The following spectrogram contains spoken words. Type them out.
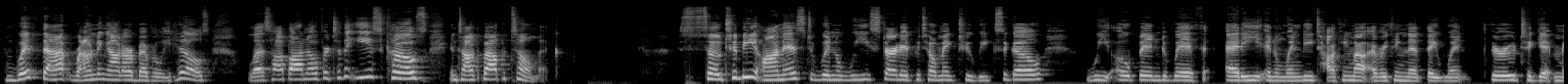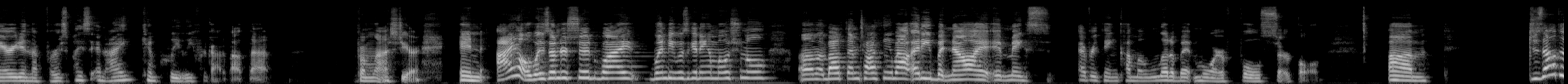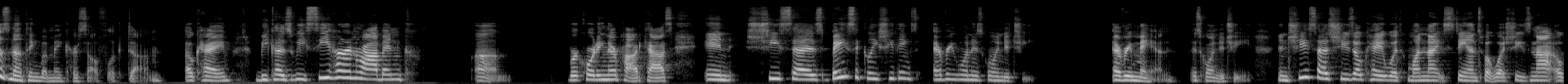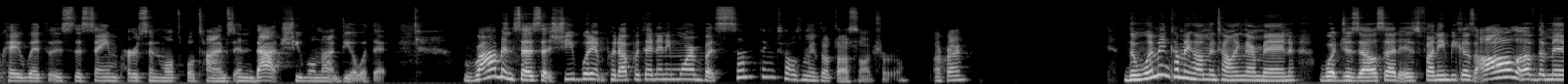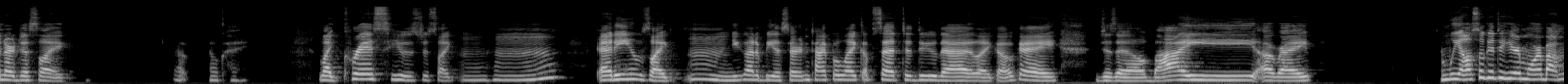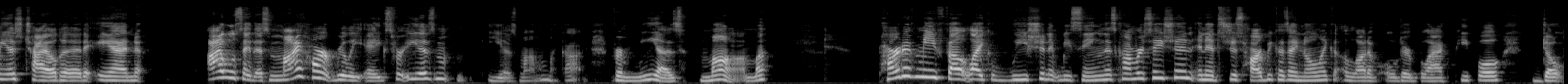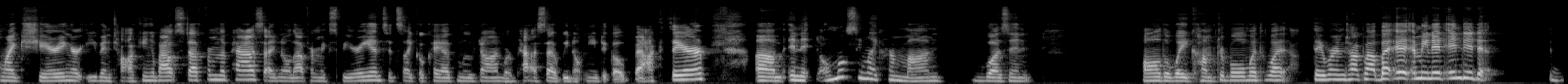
with that, rounding out our Beverly Hills, let's hop on over to the East Coast and talk about Potomac. So, to be honest, when we started Potomac two weeks ago, we opened with Eddie and Wendy talking about everything that they went through to get married in the first place. And I completely forgot about that from last year. And I always understood why Wendy was getting emotional um, about them talking about Eddie, but now I, it makes everything come a little bit more full circle. Um, Gizelle does nothing but make herself look dumb, okay? Because we see her and Robyn um, recording their podcast and she says basically she thinks everyone is going to cheat. Every man is going to cheat. And she says she's okay with one night stands but what she's not okay with is the same person multiple times and that she will not deal with it. Robyn says that she wouldn't put up with it anymore but something tells me that that's not true okay? The women coming home and telling their men what Gizelle said is funny because all of the men are just like, oh, okay, like Chris, he was just like, mm-hmm. Eddie was like, mm, you got to be a certain type of like upset to do that. Like, okay, Gizelle, bye. All right. We also get to hear more about Mia's childhood. And I will say this my heart really aches for Ia's, Ia's mom. Oh my God. For Mia's mom part of me felt like we shouldn't be seeing this conversation and it's just hard because i know like a lot of older black people don't like sharing or even talking about stuff from the past. I know that from experience. It's like okay i've moved on. We're past that. We don't need to go back there. Um, and it almost seemed like her mom wasn't all the way comfortable with what they were going to talk about. But it, i mean it ended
